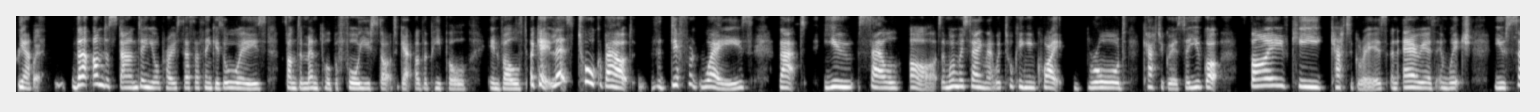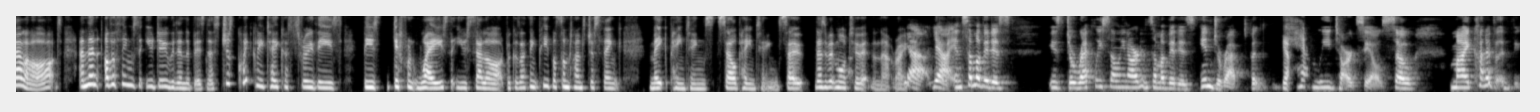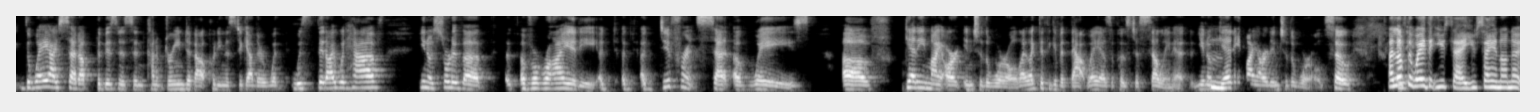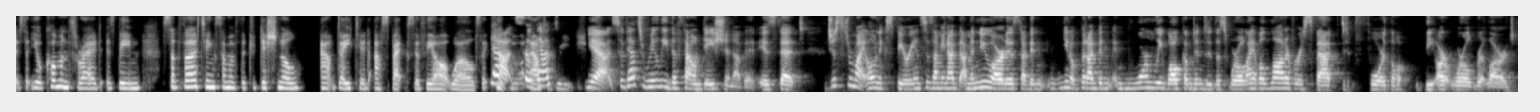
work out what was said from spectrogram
Yeah. quick. that understanding your process i think is always fundamental before you start to get other people involved okay let's talk about the different ways that you sell art. And when we're saying that we're talking in quite broad categories. So you've got five key categories and areas in which you sell art and then other things that you do within the business. Just quickly take us through these these different ways that you sell art because i think people sometimes just think make paintings sell paintings. So there's a bit more to it than that right? Yeah, yeah. And some of it is is directly selling art and some of it is indirect, but Yeah. can lead to art sales. So my kind of uh, the way I set up the business and kind of dreamed about putting this together with, was that I would have, you know, sort of a a, a variety, a, a a different set of ways of getting my art into the world. I like to think of it that way as opposed to selling it, you know, Mm. getting my art into the world. So i love and- the way that you say you say in our notes that your common thread has been subverting some of the traditional outdated aspects of the art world that keep Yeah, art so out of reach Yeah, so that's really the foundation of it is that just through my own experiences. I mean, I've, I'm a new artist. I've been, you know, but I've been warmly welcomed into this world. I have a lot of respect for the the art world writ large.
